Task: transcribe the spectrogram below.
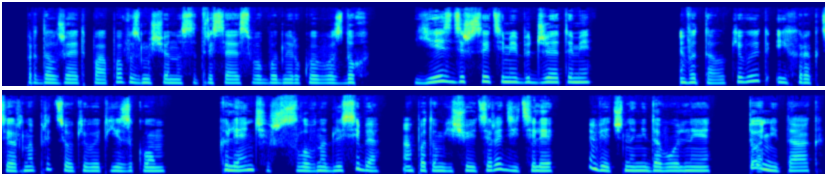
— продолжает папа, возмущенно сотрясая свободной рукой воздух. Ездишь с этими бюджетами. Выталкивает и характерно прицокивает языком. Клянчишь, словно для себя. А потом еще эти родители, вечно недовольные. То не так,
